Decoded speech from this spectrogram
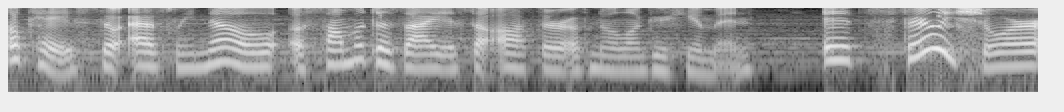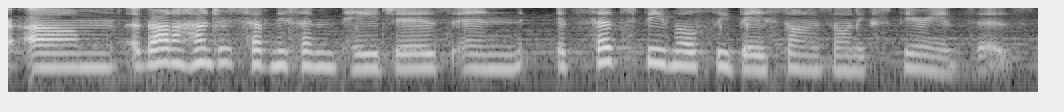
Okay, so as we know, Osamu Dazai is the author of No Longer Human. It's fairly short, um, about 177 pages, and it's said to be mostly based on his own experiences.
